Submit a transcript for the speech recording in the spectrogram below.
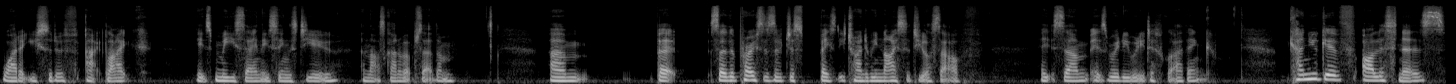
why don't you sort of act like it's me saying these things to you, and that's kind of upset them. Um, but so the process of just basically trying to be nicer to yourself, it's um, it's really really difficult. I think. Can you give our listeners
